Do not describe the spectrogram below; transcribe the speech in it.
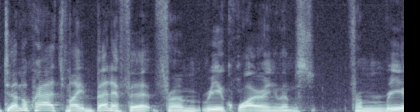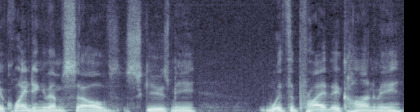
Democrats might benefit from reacquiring them, from reacquainting themselves, excuse me, with the private economy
